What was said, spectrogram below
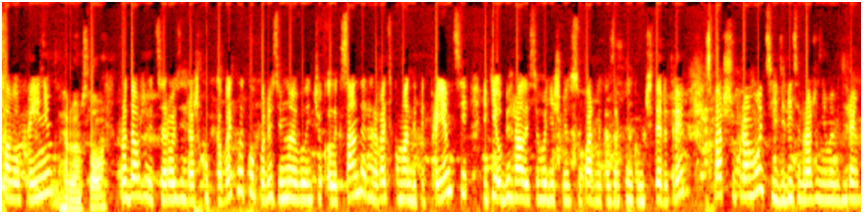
Слава Україні! Героям слава. Продовжується розіграш Кубка виклику. Поруч зі мною Волинчук Олександр, гравець команди підприємці, які обіграли сьогоднішнього суперника з рахунком 4-3. Спершу про емоції діліться враженнями від гри.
